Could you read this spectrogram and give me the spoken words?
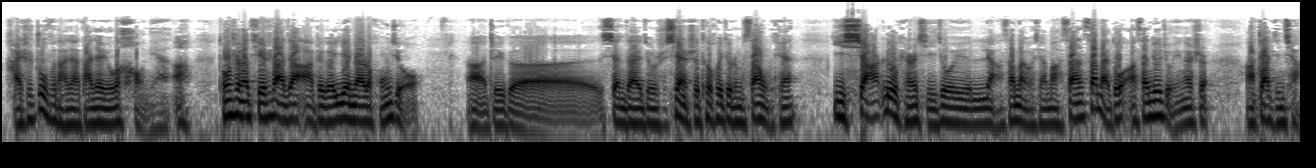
还是祝福大家，大家有个好年啊！同时呢，提示大家啊，这个页面的红酒，啊，这个现在就是限时特惠，就这么三五天，一箱六瓶起就两三百块钱吧，三三百多啊，三九九应该是啊，抓紧抢！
